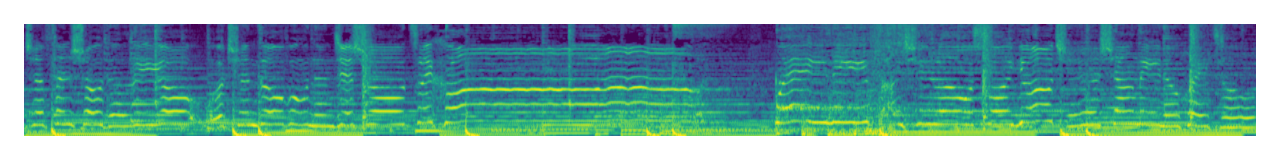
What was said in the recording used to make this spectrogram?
这分手的理由，我全都不能接受。最后。为你放弃了我所有，只想你能回头，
